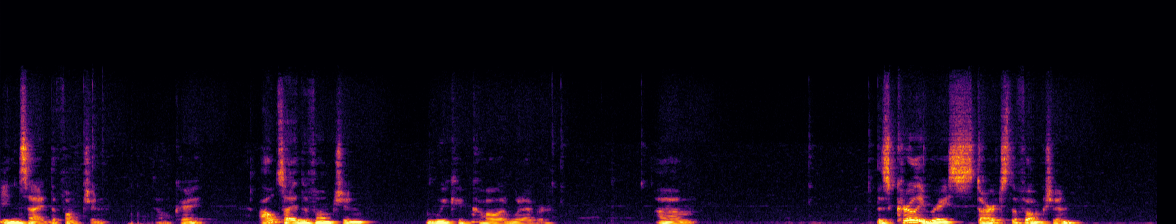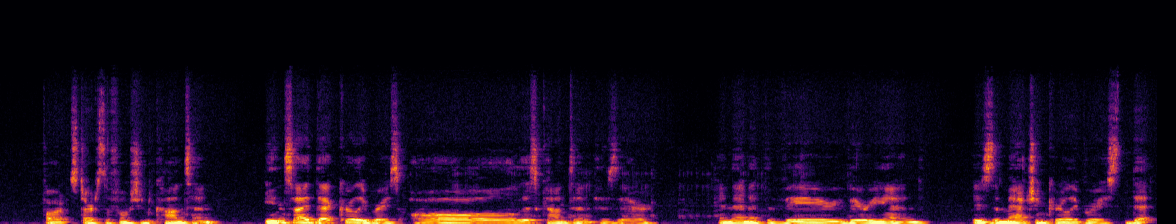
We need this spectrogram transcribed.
inside the function okay? Outside the function we could call it whatever. Um, this curly brace starts the function, starts the function content. Inside that curly brace, all this content is there. And then at the very, very end is the matching curly brace that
